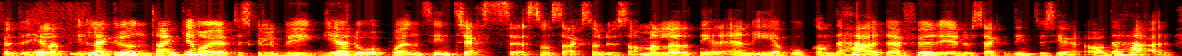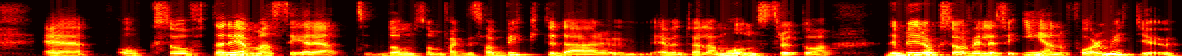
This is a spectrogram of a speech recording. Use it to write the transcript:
för hela, hela grundtanken var ju att det skulle bygga då på ens intresse, som sagt, som du sa. Man har laddat ner en e-bok om det här, därför är du säkert intresserad av det här. Eh, och så ofta det man ser är att de som faktiskt har byggt det där eventuella monstret då, det blir också väldigt enformigt ju.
